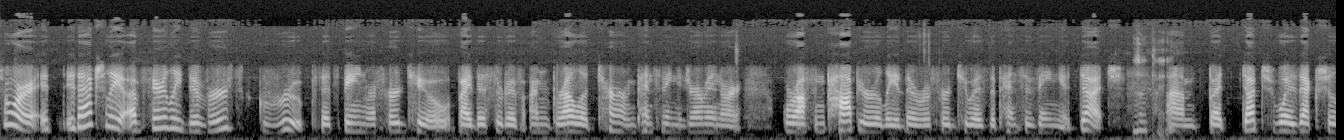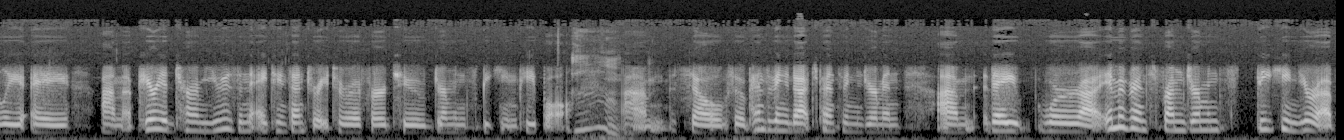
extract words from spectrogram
Sure, it, it's actually a fairly diverse group that's being referred to by this sort of umbrella term, Pennsylvania German, or or often popularly they're referred to as the Pennsylvania Dutch. Okay. Um, but Dutch was actually a um, a period term used in the 18th century to refer to German-speaking people. oh. Um, so, so Pennsylvania Dutch, Pennsylvania German, um, they were uh, immigrants from German-speaking Europe.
